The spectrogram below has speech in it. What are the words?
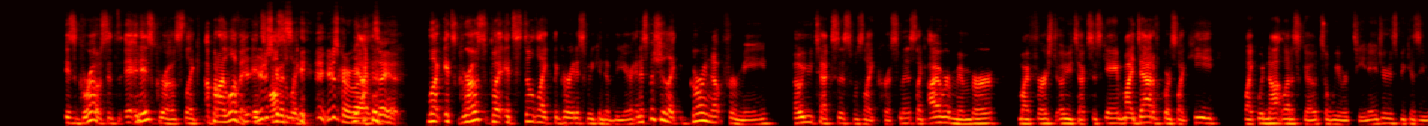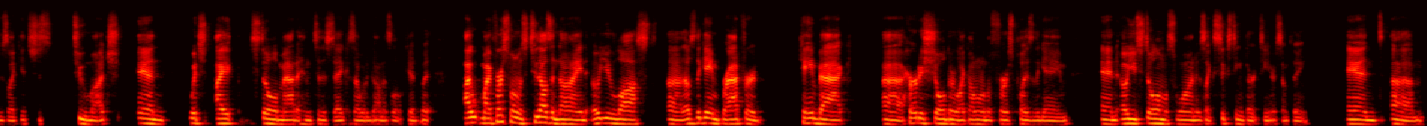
is gross. It's it is gross. Like, but I love it. You're it's just gonna also say, like you're just gonna go Yeah. out and say it. Look, it's gross, but it's still like the greatest weekend of the year. And especially like growing up for me, OU Texas was like Christmas. Like I remember my first OU Texas game. My dad, of course, like he like would not let us go till we were teenagers because he was like, it's just too much. And which I still mad at him to this day because I would have gone as a little kid. But I my first one was 2009. OU lost. Uh, that was the game Bradford came back, uh, hurt his shoulder like on one of the first plays of the game and OU still almost won. It was like 16-13 or something. And um,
